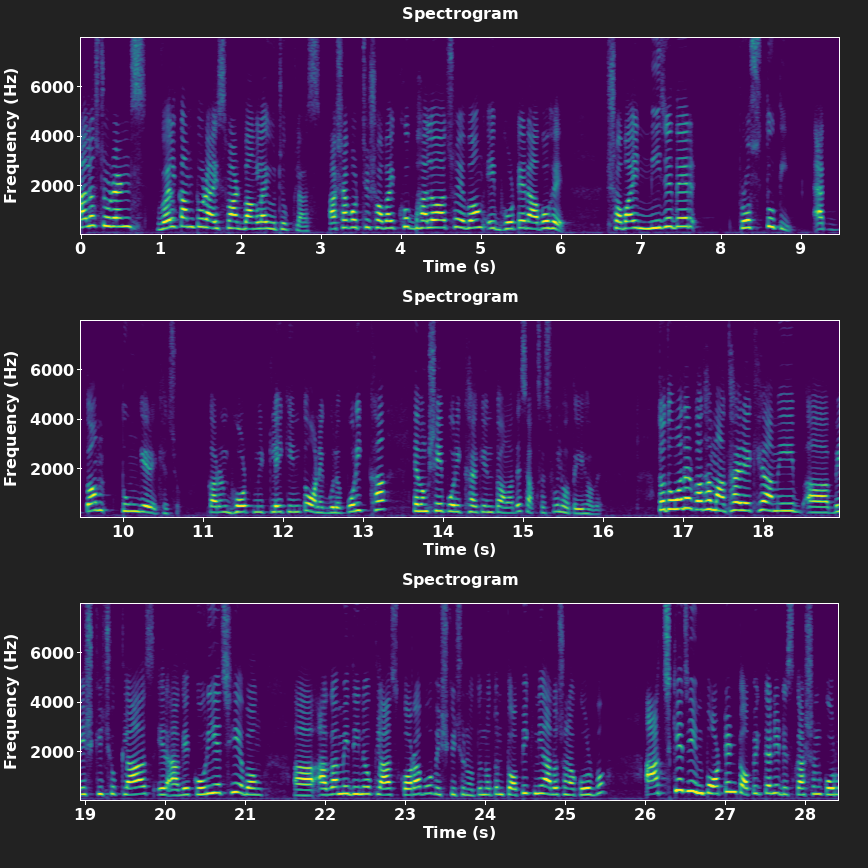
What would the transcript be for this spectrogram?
Hello students welcome to Rai smart Bangla YouTube class আশা করছি সবাই খুব ভালো আছো এবং এই ভোটের আবহে সবাই নিজেদের প্রস্তুতি একদম তুঙ্গে রেখেছো। কারণ ভোট মিটলেই কিন্তু অনেকগুলো পরীক্ষা এবং সেই পরীক্ষায় কিন্তু আমাদের সাকসেসফুল হতেই হবে। তো তোমাদের কথা মাথায় রেখে আমি বেশ কিছু ক্লাস এর আগে করিয়েছি এবং আগামী দিনেও ক্লাস করাবো, বেশ কিছু নতুন নতুন টপিক নিয়ে আলোচনা করব। আজকে যে ইম্পর্টেন্ট টপিকটা নিয়ে ডিসকাশন করব,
